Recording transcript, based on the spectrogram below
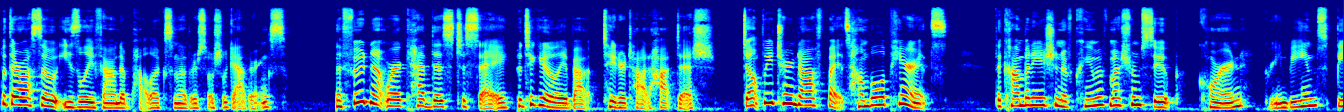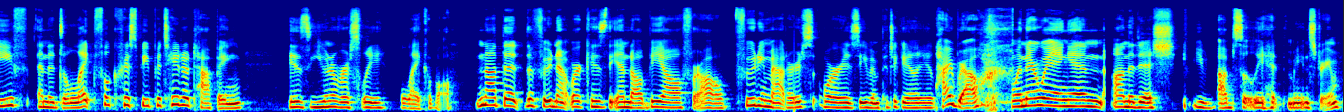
but they're also easily found at potlucks and other social gatherings. The Food Network had this to say, particularly about tater tot hot dish. Don't be turned off by its humble appearance. The combination of cream of mushroom soup, corn, green beans, beef, and a delightful crispy potato topping is universally likable. Not that the Food Network is the end all be all for all foodie matters or is even particularly highbrow. when they're weighing in on the dish, you absolutely hit the mainstream.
